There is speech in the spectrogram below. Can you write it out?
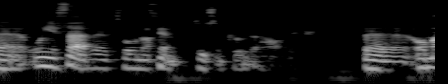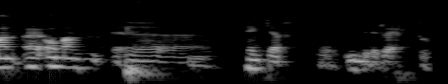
Uh, ungefär 250 000 kunder har Uh, om man, uh, om man tänker individuellt. Då.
